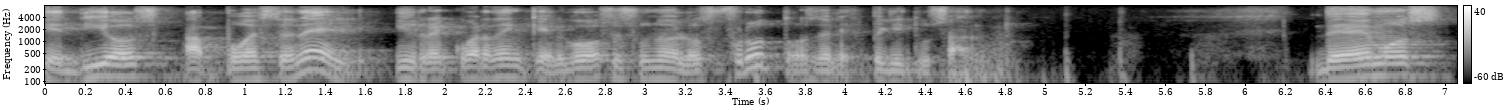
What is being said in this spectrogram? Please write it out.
que Dios ha puesto en él. Y recuerden que el gozo es uno de los frutos del Espíritu Santo. Debemos,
